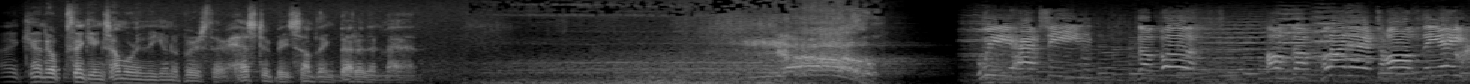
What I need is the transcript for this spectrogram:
I can't help thinking somewhere in the universe there has to be something better than man. No! We have seen the birth of the planet of the apes!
